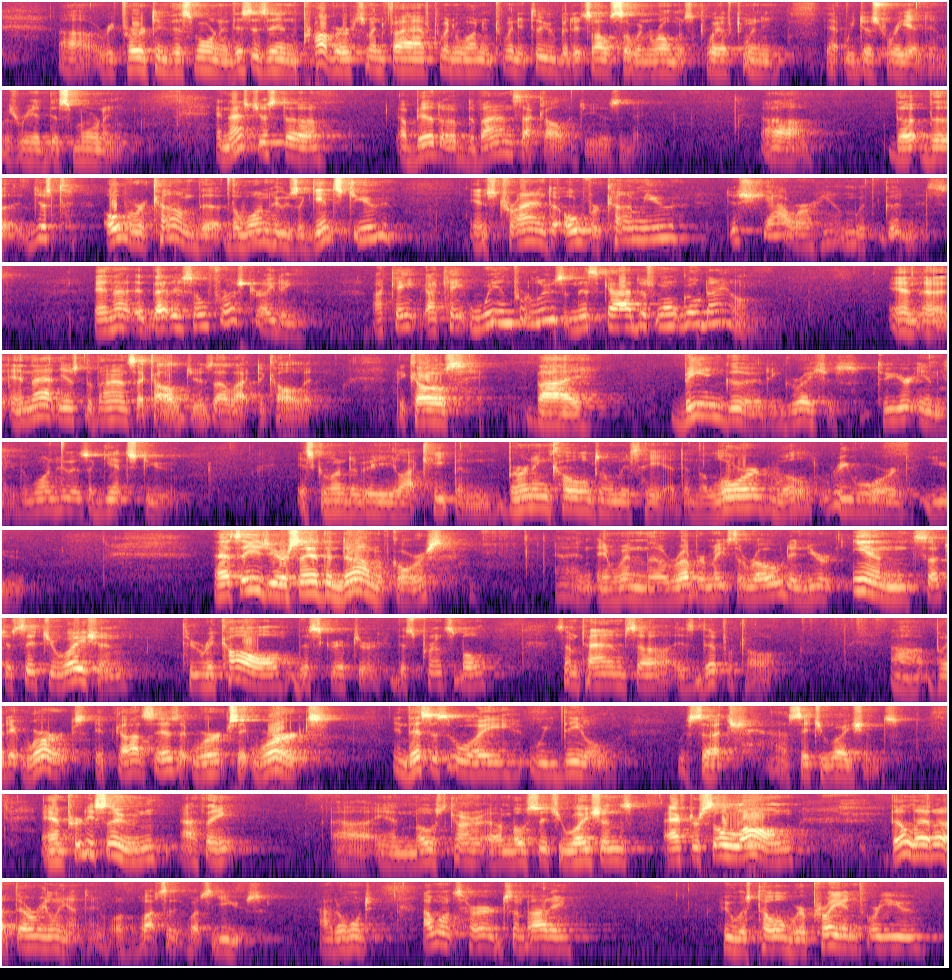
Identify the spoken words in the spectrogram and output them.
uh, referred to this morning. This is in Proverbs 25, 21, and 22, but it's also in Romans 12, 20 that we just read and was read this morning. And that's just a, a bit of divine psychology, isn't it? Uh, the, the, just overcome the, the one who's against you is trying to overcome you, just shower him with goodness. And that, that is so frustrating. I can't, I can't win for losing. This guy just won't go down. And, uh, and that is divine psychology, as I like to call it. Because by being good and gracious to your enemy, the one who is against you, it's going to be like heaping burning coals on his head, and the Lord will reward you. That's easier said than done, of course. And, and when the rubber meets the road and you're in such a situation, to recall this scripture, this principle, sometimes uh, is difficult. Uh, but it works. If God says it works, it works. And this is the way we deal with such uh, situations. And pretty soon, I think, uh, in most, current, uh, most situations, after so long, they'll let up, they'll relent. And what's the, what's the use? I don't want. I once heard somebody who was told, "We're praying for you,"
